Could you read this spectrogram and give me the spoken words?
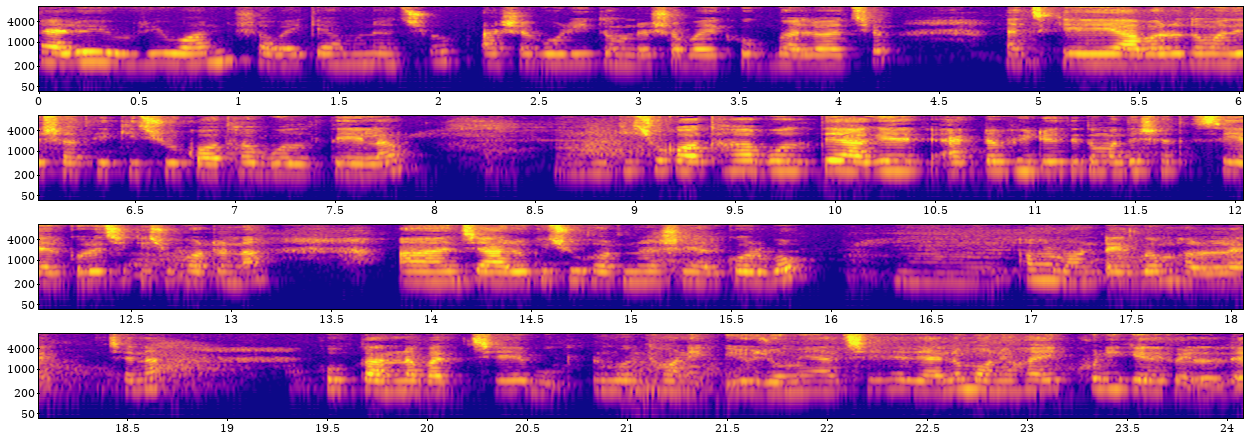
হ্যালো এভরিওয়ান, সবাই কেমন আছো? আশা করি তোমরা সবাই খুব ভালো আছো। আজকে আবারও তোমাদের সাথে কিছু কথা বলতে এলাম। কিছু কথা বলতে আগে একটা ভিডিওতে তোমাদের সাথে শেয়ার করেছি কিছু ঘটনা। আজ আরও কিছু ঘটনা শেয়ার করব। আমার মনটা একদম ভালো লাগছে না। খুব কান্না পাচ্ছে, বুকের মধ্যে অনেক কিছু জমে আছে, যেন মনে হয় এক্ষুনি কেঁদে ফেললে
